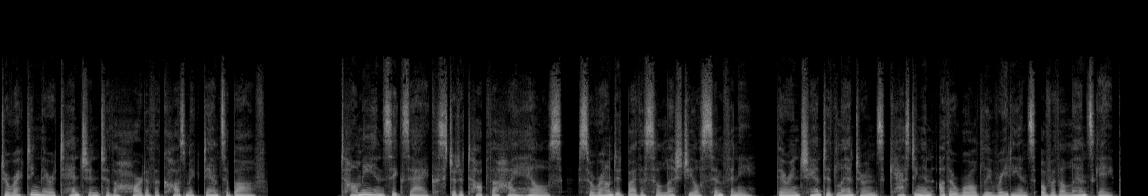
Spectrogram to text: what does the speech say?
directing their attention to the heart of the cosmic dance above. Tommy and Zigzag stood atop the high hills, surrounded by the celestial symphony, their enchanted lanterns casting an otherworldly radiance over the landscape.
